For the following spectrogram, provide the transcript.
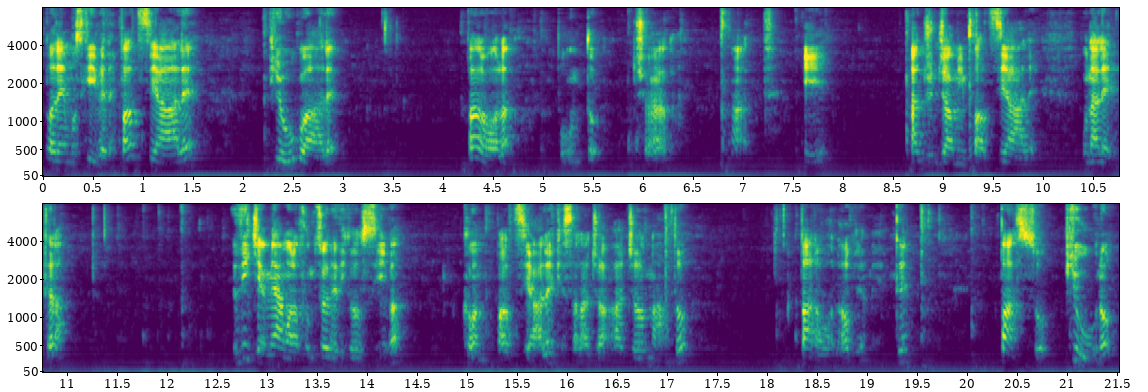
Potremmo scrivere parziale più uguale parola punto char at e aggiungiamo in parziale una lettera richiamiamo la funzione ricorsiva con parziale che sarà già aggiornato, parola ovviamente, passo più 1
